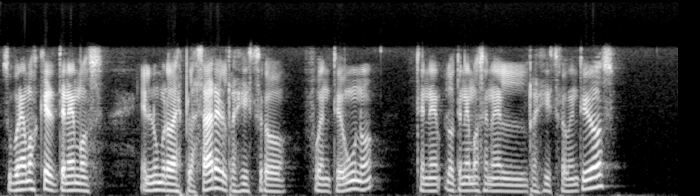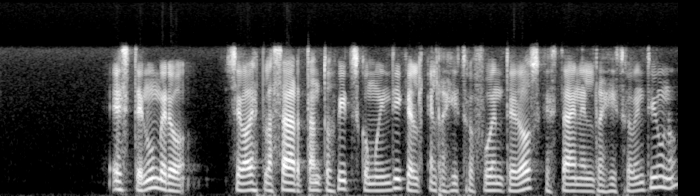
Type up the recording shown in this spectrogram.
Suponemos que tenemos el número a desplazar, el registro fuente 1, lo tenemos en el registro 22. Este número se va a desplazar tantos bits como indique el, registro fuente 2 que está en el registro 21.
